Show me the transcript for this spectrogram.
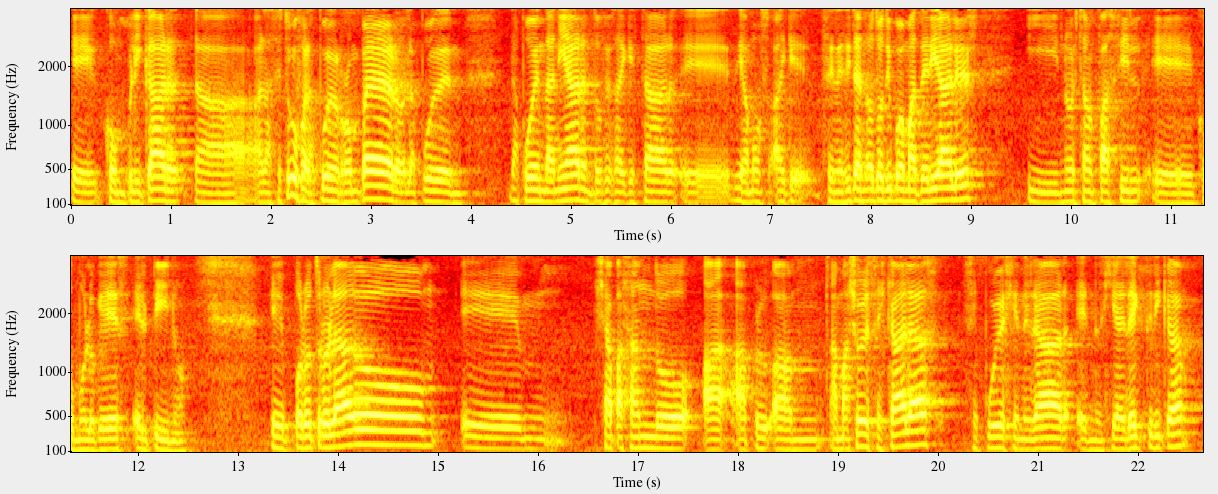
eh, complicar a las estufas, las pueden romper o las pueden, las pueden dañar, entonces hay que estar, eh, digamos, hay que, se necesitan otro tipo de materiales y no es tan fácil como lo que es el pino. por otro lado, ya pasando a mayores escalas, se puede generar energía eléctrica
